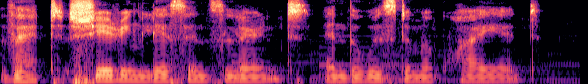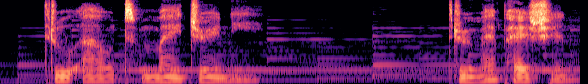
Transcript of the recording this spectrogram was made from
that sharing lessons learned and the wisdom acquired throughout my journey, through my passion,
